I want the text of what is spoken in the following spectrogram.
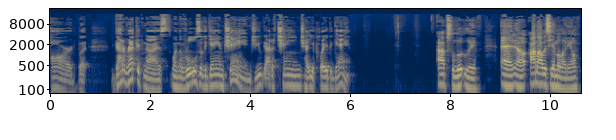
hard. But you got to recognize when the rules of the game change you got to change how you play the game absolutely and uh, I'm obviously a millennial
